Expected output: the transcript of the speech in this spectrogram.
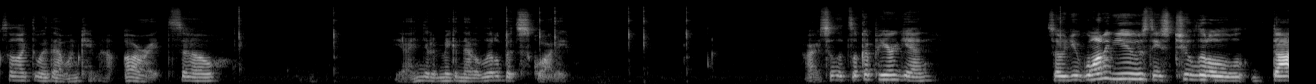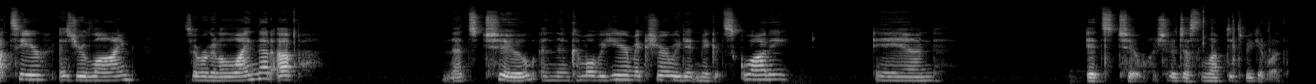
So I like the way that one came out. All right, so yeah, I ended up making that a little bit squatty. All right, so let's look up here again. So you want to use these two little dots here as your line. So we're going to line that up. And that's two. And then come over here, make sure we didn't make it squatty. And it's two. I should have just left it to begin with.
